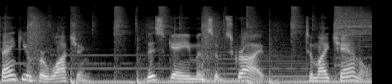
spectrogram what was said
Thank you for watching this game and subscribe to my channel.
